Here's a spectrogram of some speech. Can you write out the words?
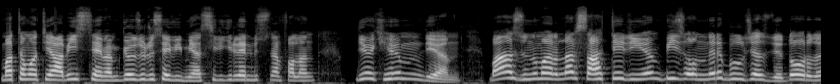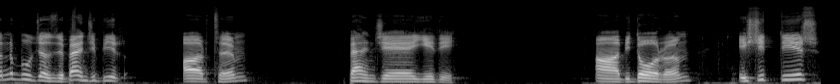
Matematik abi hiç sevmem. Gözünü seveyim ya. Silgilerin üstüne falan. Diyor ki hım diyor. Bazı numaralar sahte diyor. Biz onları bulacağız diyor. Doğrularını bulacağız diyor. Bence bir artı. Bence 7. Abi doğru. Eşittir.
